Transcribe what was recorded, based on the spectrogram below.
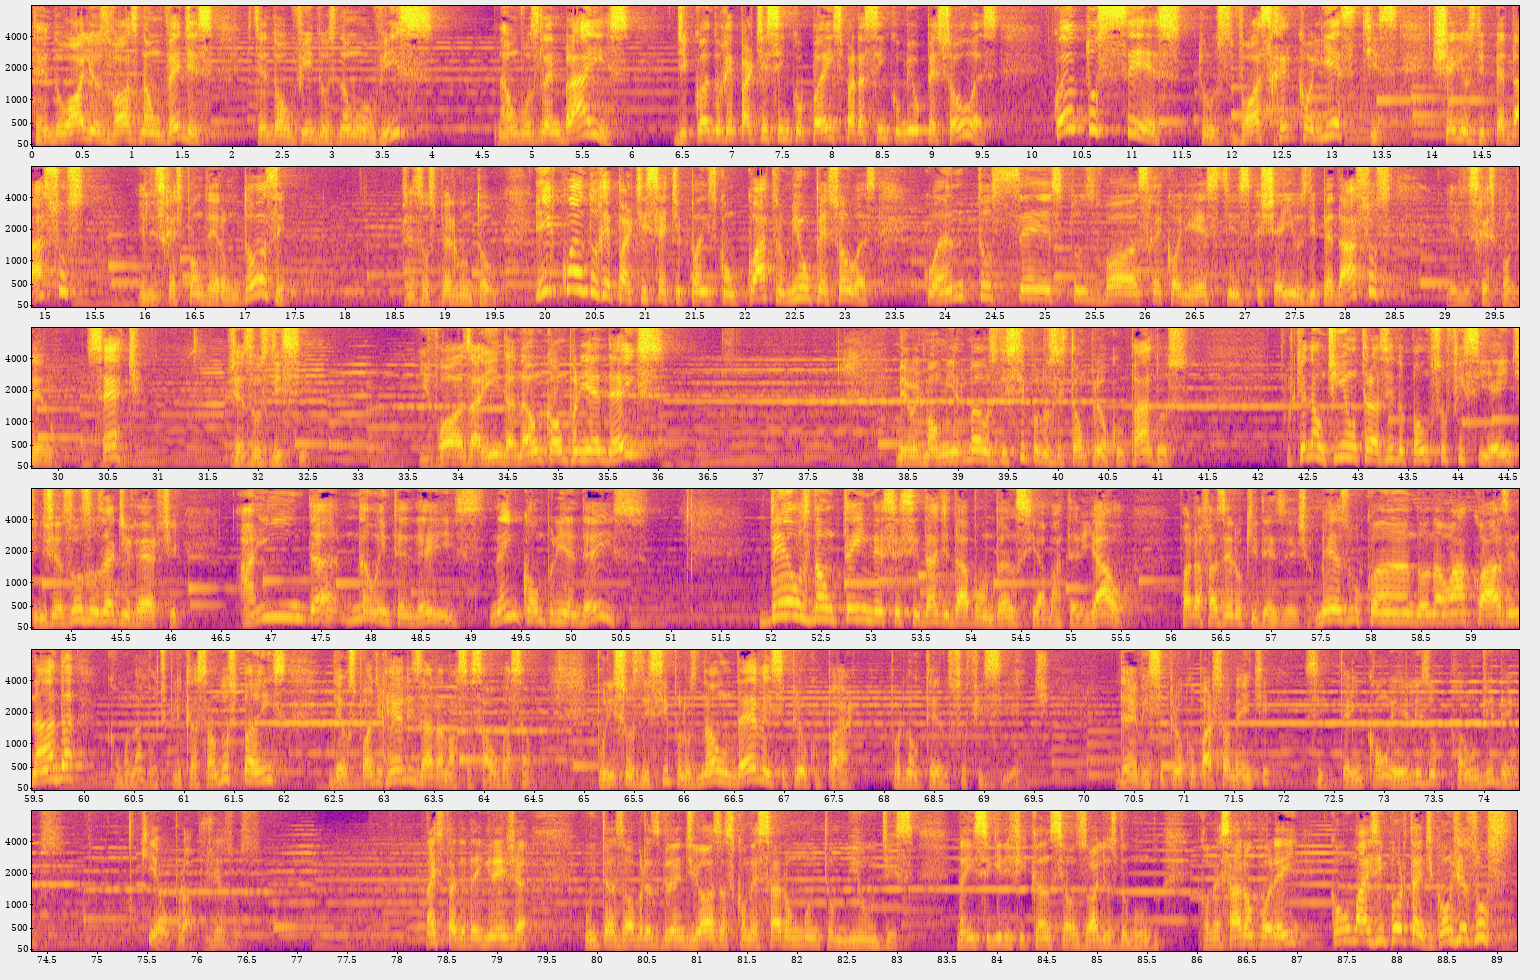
Tendo olhos vós não vedes, tendo ouvidos não ouvis? Não vos lembrais de quando reparti cinco pães para cinco mil pessoas? Quantos cestos vós recolhestes cheios de pedaços? Eles responderam: Doze. Jesus perguntou: E quando reparti sete pães com quatro mil pessoas? Quantos cestos vós recolhestes cheios de pedaços? Eles responderam: Sete. Jesus disse: E vós ainda não compreendeis? Meu irmão, minha irmã, os discípulos estão preocupados porque não tinham trazido pão suficiente e Jesus os adverte: Ainda não entendeis, nem compreendeis? Deus não tem necessidade da abundância material para fazer o que deseja. Mesmo quando não há quase nada, como na multiplicação dos pães, Deus pode realizar a nossa salvação. Por isso, os discípulos não devem se preocupar por não ter o suficiente. Devem se preocupar somente se têm com eles o pão de Deus, que é o próprio Jesus. Na história da igreja, muitas obras grandiosas começaram muito humildes na insignificância aos olhos do mundo. Começaram, porém, com o mais importante, com Jesus.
